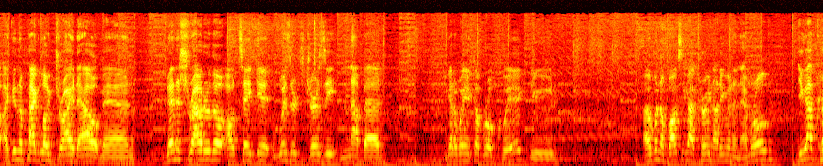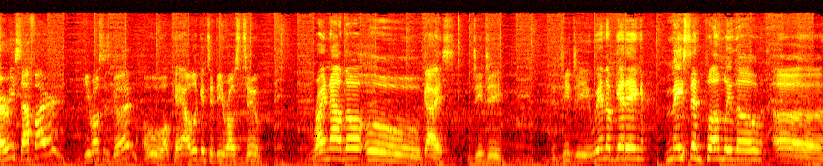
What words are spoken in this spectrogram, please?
I think the pack luck dried out, man. Dennis Schroeder, though, I'll take it. Wizards jersey, not bad. You gotta wake up real quick, dude. I opened a box and got Curry, not even an emerald. You got Curry, Sapphire? D-Rose is good? Oh, okay. I'll look into D-Rose, too. Right now, though, oh, guys. GG. GG. We end up getting Mason Plumlee though. Uh.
